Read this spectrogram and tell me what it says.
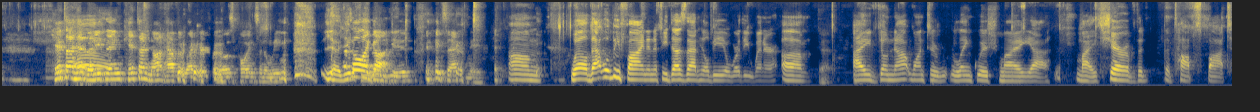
Can't I have Uh, anything? Can't I not have the record for most points in a week. yeah, That's all I got, dude. exactly. Um, well, that will be fine, and if he does that, he'll be a worthy winner. Um, Yeah. I do not want to relinquish my uh, my share of the the top spot,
